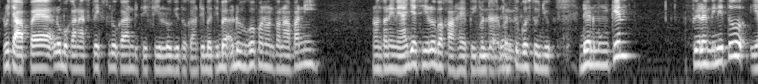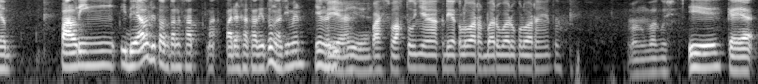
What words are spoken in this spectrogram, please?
lu capek lu buka Netflix lu kan di TV lu gitu kan. Tiba-tiba aduh gua mau nonton apa nih nonton ini aja sih lu bakal happy juga dan itu gue setuju dan mungkin film ini tuh ya paling ideal ditonton saat pada saat saat itu nggak sih men Iya nggak sih Iya, Iya. pas waktunya dia keluar baru-baru keluarnya itu. Emang bagus. iya kayak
